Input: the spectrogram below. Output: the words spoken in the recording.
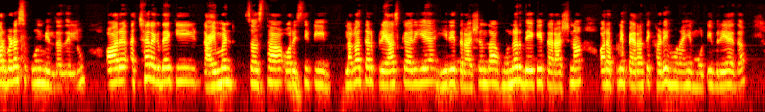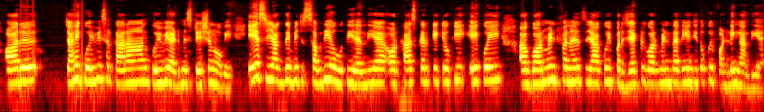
ਔਰ ਬੜਾ ਸਕੂਨ ਮਿਲਦਾ ਦਿਲ ਨੂੰ। ਔਰ ਅੱਛਾ ਲੱਗਦਾ ਹੈ ਕਿ ਡਾਇਮੰਡ ਸੰਸਥਾ ਔਰ ਇਸ ਦੀ ਟੀਮ ਲਗਾਤਾਰ ਪ੍ਰਯਾਸ ਕਰ ਰਹੀ ਹੈ ਹੀਰੇ ਤਰਾਸ਼ਣ ਦਾ ਹੁਨਰ ਦੇ ਕੇ ਤਰਾਸ਼ਣਾ ਔਰ ਆਪਣੇ ਪੈਰਾਂ ਤੇ ਖੜੇ ਹੋਣਾ ਇਹ ਮੋਟਿਵ ਰਿਹਾ ਇਹਦਾ ਔਰ ਚਾਹੇ ਕੋਈ ਵੀ ਸਰਕਾਰਾਂ ਹਨ ਕੋਈ ਵੀ ਐਡਮਿਨਿਸਟ੍ਰੇਸ਼ਨ ਹੋਵੇ, ਇਸ ਜਗ ਦੇ ਵਿੱਚ ਸਭ ਦੀ ਅਹੂਤੀ ਰਹਿੰਦੀ ਹੈ ਔਰ ਖਾਸ ਕਰਕੇ ਕਿਉਂਕਿ ਇਹ ਕੋਈ ਗਵਰਨਮੈਂਟ ਫਾਈਨੈਂਸ ਜਾਂ ਕੋਈ ਪ੍ਰੋਜੈਕਟ ਗਵਰਨਮੈਂਟ ਦਾ ਨਹੀਂ ਹੈ ਜਿੱਥੋਂ ਕੋਈ ਫੰਡਿੰਗ ਆਂਦੀ ਹੈ।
